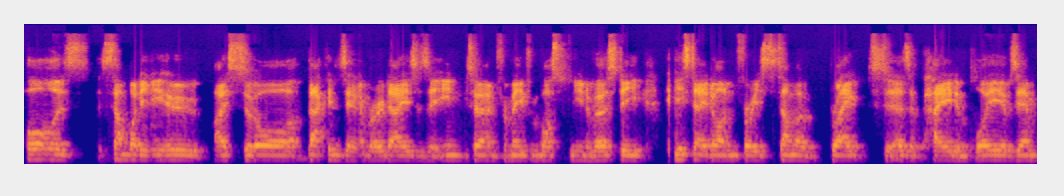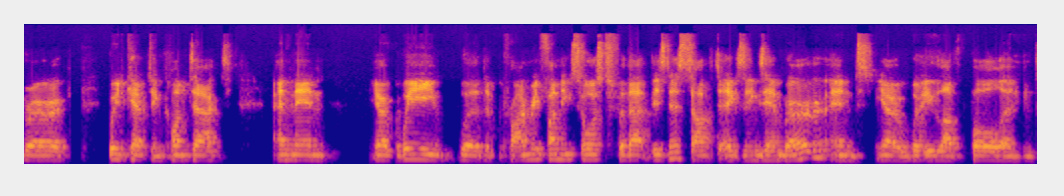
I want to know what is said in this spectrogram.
Paul is somebody who I saw back in Zambro days as an intern for me from Boston University. He stayed on for his summer break as a paid employee of Zambro. We'd kept in contact. And then you know, we were the primary funding source for that business after exiting Zambro. And, you know, we love Paul. And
